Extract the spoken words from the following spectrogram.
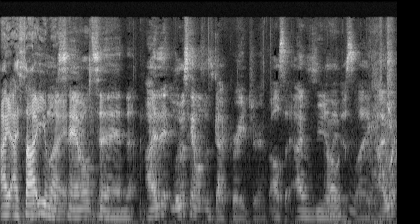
I, I thought you Lewis might. Hamilton. I think Lewis Hamilton's got great drip. I'll say I really Oh. just like I would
